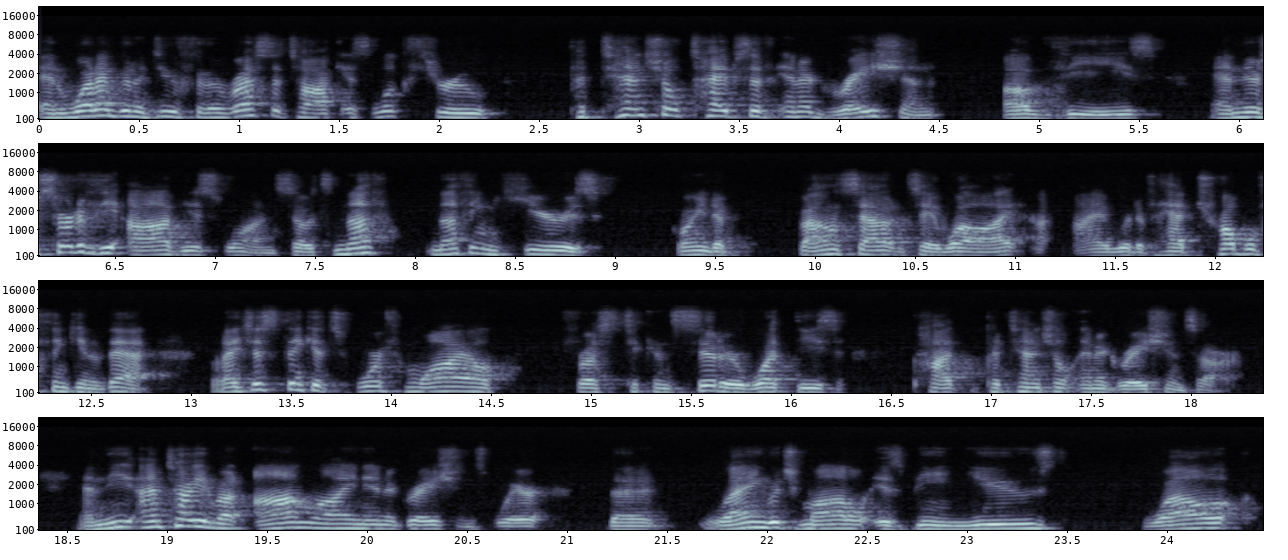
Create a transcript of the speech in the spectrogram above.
And what I'm going to do for the rest of the talk is look through potential types of integration of these, and they're sort of the obvious ones. So it's not nothing here is going to bounce out and say, well, I I would have had trouble thinking of that. But I just think it's worthwhile for us to consider what these pot- potential integrations are. And the, I'm talking about online integrations where the language model is being used while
